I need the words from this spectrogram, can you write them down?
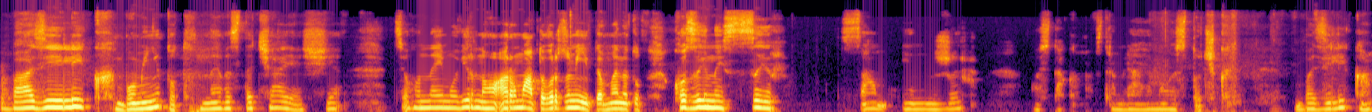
базілік, бо мені тут не вистачає ще цього неймовірного аромату. Ви розумієте, в мене тут козиний сир, сам інжир. Ось так встромляємо листочки базіліка.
